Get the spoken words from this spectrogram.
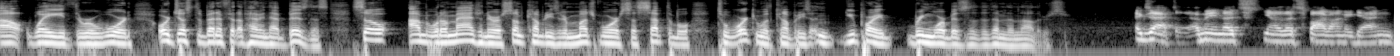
outweigh the reward or just the benefit of having that business. So I would imagine there are some companies that are much more susceptible to working with companies, and you probably bring more business to them than others. Exactly. I mean, that's you know that's spot on again.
